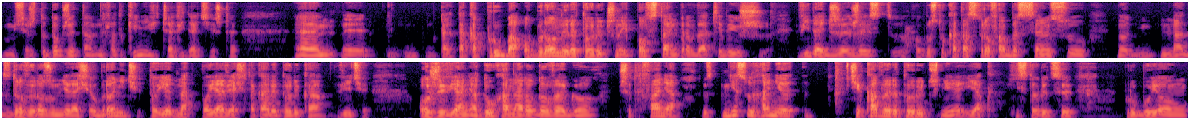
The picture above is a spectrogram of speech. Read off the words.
myślę, że to dobrze tam na przykład Kieniewicza widać jeszcze, taka próba obrony retorycznej powstań, prawda, kiedy już widać, że, że jest po prostu katastrofa bez sensu, no, na zdrowy rozum nie da się obronić, to jednak pojawia się taka retoryka, wiecie, ożywiania ducha narodowego, przetrwania. To jest niesłychanie ciekawe retorycznie, jak historycy próbują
